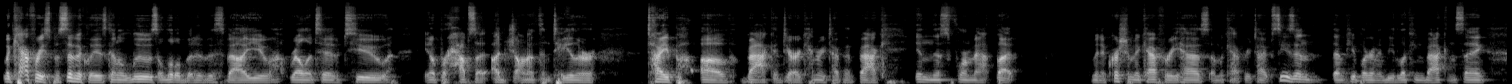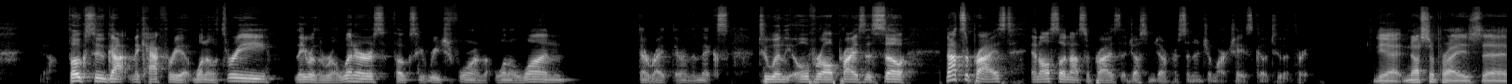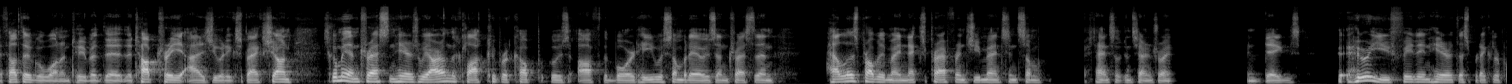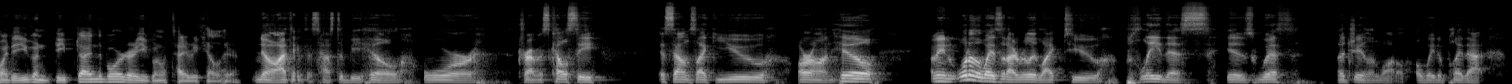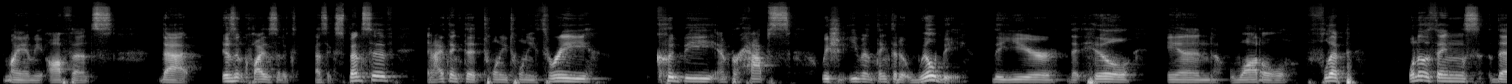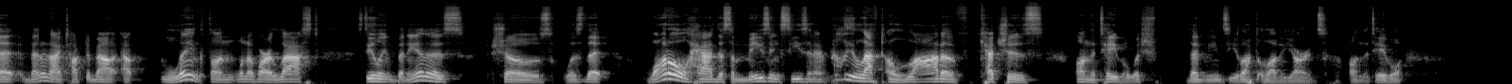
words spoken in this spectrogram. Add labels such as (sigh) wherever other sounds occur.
McCaffrey specifically is going to lose a little bit of his value relative to, you know, perhaps a, a, Jonathan Taylor type of back, a Derrick Henry type of back in this format. But I mean, if Christian McCaffrey has a McCaffrey type season, then people are going to be looking back and saying, know, folks who got McCaffrey at 103, they were the real winners. Folks who reached for him at 101, they're right there in the mix to win the overall prizes. So not surprised, and also not surprised that Justin Jefferson and Ja'Marr Chase go two and three. Yeah, not surprised. Uh, thought they'd go one and two, but the, the top three, as you would expect. Shawn, it's going to be interesting here as we are on the clock. Cooper Kupp goes off the board. He was somebody I was interested in. Hill is probably my next preference. You mentioned some potential concerns around Diggs. Who are you feeling here at this particular point? Are you going deep down the board or are you going with Tyreek Hill here? No, I think this has to be Hill or Travis Kelce. It sounds like you are on Hill. I mean, one of the ways that I really like to play this is with a Jaylen Waddle, a way to play that Miami offense that isn't quite as, as expensive. And I think that 2023 could be, and perhaps we should even think that it will be the year that Hill and Waddle flip. One of the things that Ben and I talked about at length on one of our last Stealing Bananas shows was that Waddle had this amazing season and really left a lot of catches on the table, which that means you left a lot of yards on the table.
